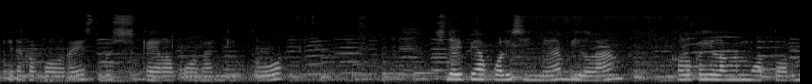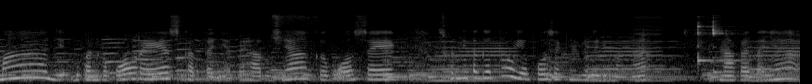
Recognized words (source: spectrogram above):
Kita ke Polres terus kayak laporan gitu. Terus dari pihak polisinya bilang kalau kehilangan motor mah bukan ke Polres katanya. Teh harusnya ke Polsek. Terus kan kita gak tahu ya Polseknya juga di mana. Nah katanya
